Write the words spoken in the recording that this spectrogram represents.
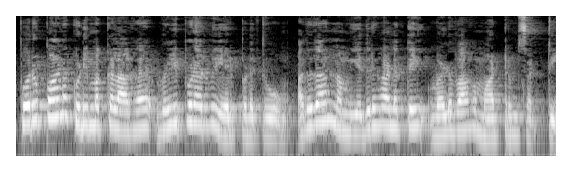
பொறுப்பான குடிமக்களாக விழிப்புணர்வு ஏற்படுத்துவோம். அதுதான் நம் எதிர்காலத்தை வலுவாக மாற்றும் சக்தி.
